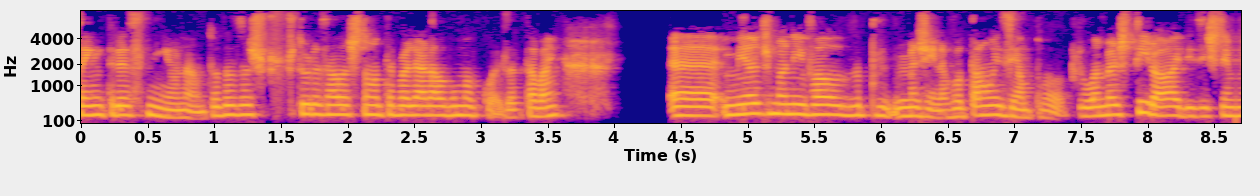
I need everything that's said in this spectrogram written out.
sem interesse nenhum, não. Todas as posturas elas estão a trabalhar alguma coisa, está bem? Uh, mesmo a nível de, imagina, vou dar um exemplo, problemas de tiroide, existem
